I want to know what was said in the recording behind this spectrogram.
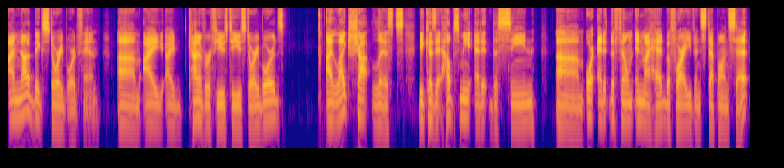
I'm not a big storyboard fan. Um, I I kind of refuse to use storyboards. I like shot lists because it helps me edit the scene um, or edit the film in my head before I even step on set.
